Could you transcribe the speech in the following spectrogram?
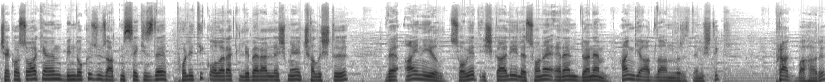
Çekoslovakya'nın 1968'de politik olarak liberalleşmeye çalıştığı ve aynı yıl Sovyet işgaliyle sona eren dönem hangi adla anılır demiştik? Prag Baharı.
